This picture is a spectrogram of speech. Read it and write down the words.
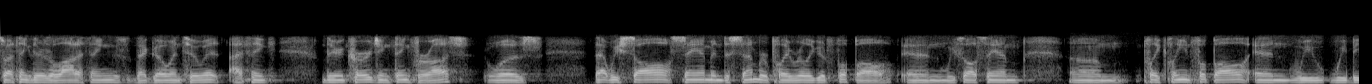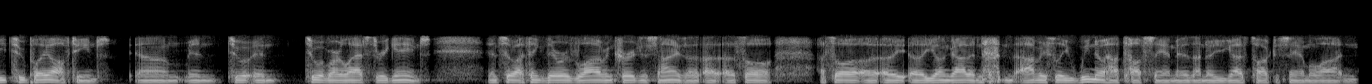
so I think there's a lot of things that go into it. I think the encouraging thing for us was that we saw Sam in December play really good football, and we saw Sam um, play clean football, and we we beat two playoff teams um, in two in two of our last three games, and so I think there was a lot of encouraging signs. I, I, I saw I saw a, a, a young guy that obviously we know how tough Sam is. I know you guys talk to Sam a lot, and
